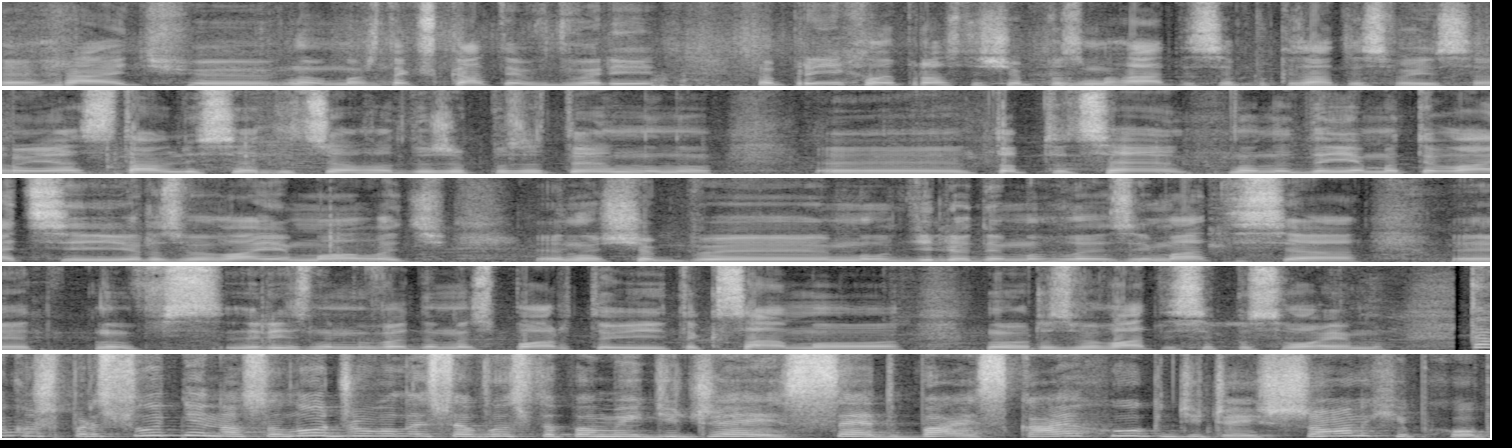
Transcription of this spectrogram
е, грають, е, ну можна так сказати, в дворі. Ми приїхали просто, щоб позмагатися, показати свої сили. Ну, Я ставлюся до цього дуже позитивно. Ну, е, тобто, це ну, надає мотивації, розвиває молодь, ну, щоб молоді люди могли займатися е, ну, різними видами спорту і так само ну, розвиватися по-своєму. Також присутні на насолоджувалися виступами діджей Set by Skyhook, діджей Шон, хіп-хоп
